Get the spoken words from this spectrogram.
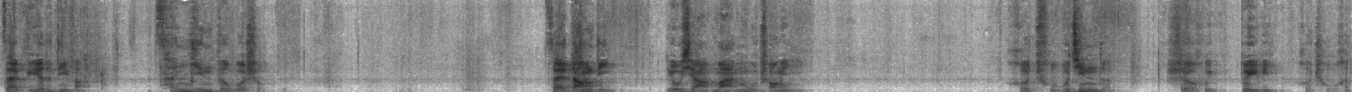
在别的地方曾经得过手，在当地留下满目疮痍和除不尽的社会对立和仇恨。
